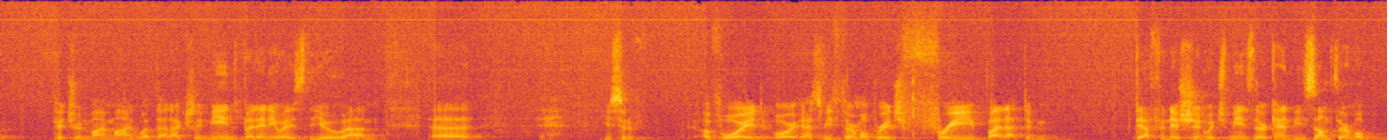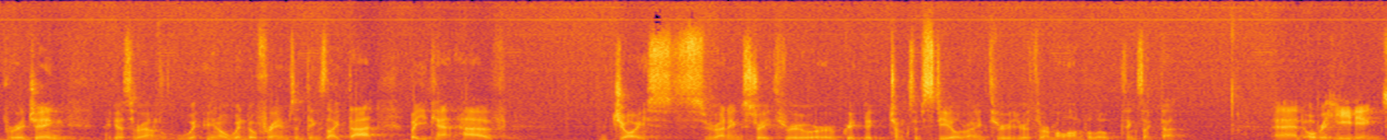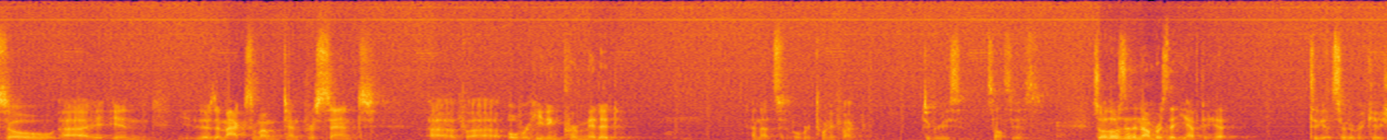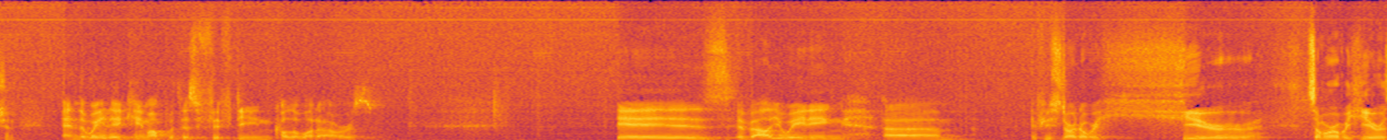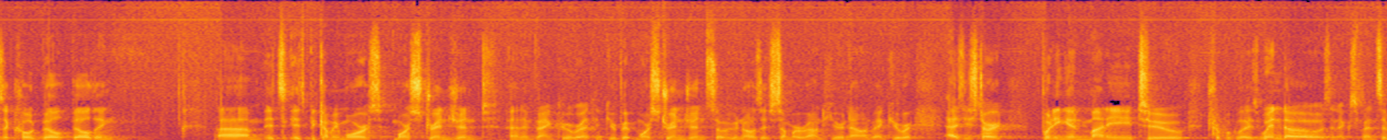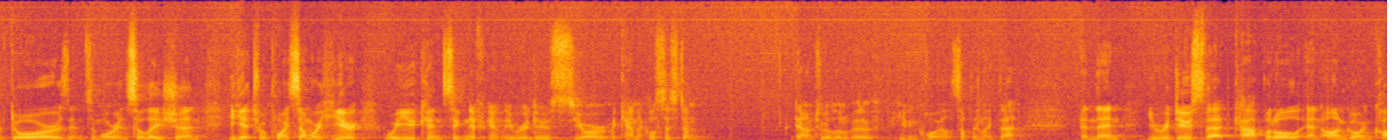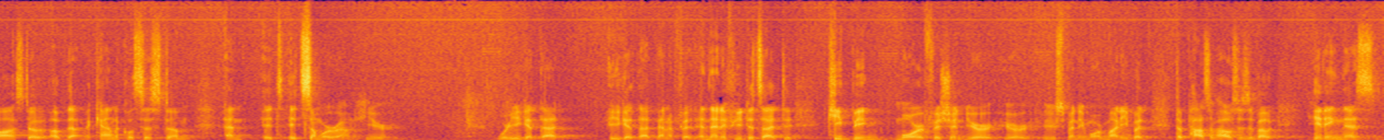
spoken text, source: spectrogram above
picture in my mind what that actually means, but anyways, you, um, uh, you sort of avoid, or it has to be thermal bridge free by that de definition, which means there can be some thermal bridging, I guess around you know, window frames and things like that, but you can't have joists running straight through or great big chunks of steel running through your thermal envelope, things like that. And overheating, so uh, in, there's a maximum 10% of uh, overheating permitted, and that's over 25 degrees Celsius. So those are the numbers that you have to hit to get certification. And the way they came up with this 15 kilowatt hours is evaluating, um, if you start over here, somewhere over here is a code-built building. Um, it's, it's becoming more, more stringent, and in Vancouver, I think you're a bit more stringent, so who knows, it's somewhere around here now in Vancouver. As you start putting in money to triple glazed windows and expensive doors and some more insulation, you get to a point somewhere here where you can significantly reduce your mechanical system down to a little bit of heating coil, something like that. And then you reduce that capital and ongoing cost of, of that mechanical system, and it's, it's somewhere around here where you get that you get that benefit. And then if you decide to keep being more efficient, you're, you're, you're spending more money. But the passive house is about hitting this,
